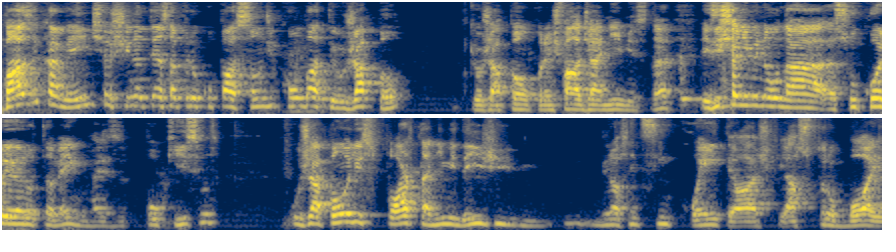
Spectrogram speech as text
basicamente a China tem essa preocupação de combater o Japão, porque o Japão, quando a gente fala de animes, né? Existe anime no, na sul-coreano também, mas pouquíssimos. O Japão ele exporta anime desde 1950, eu acho que Astro Boy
